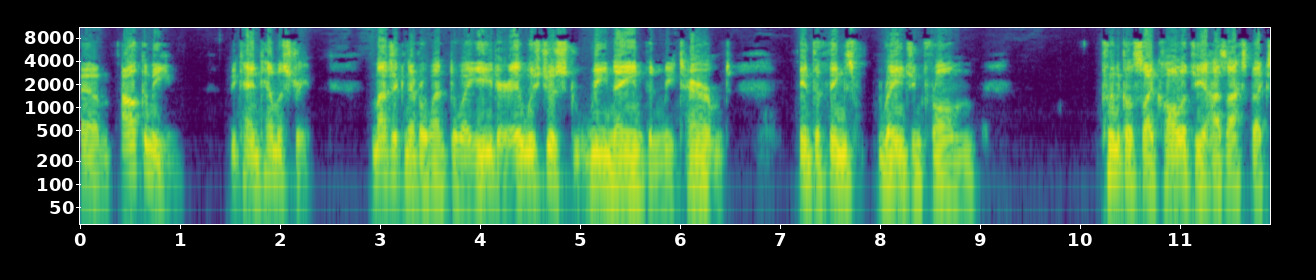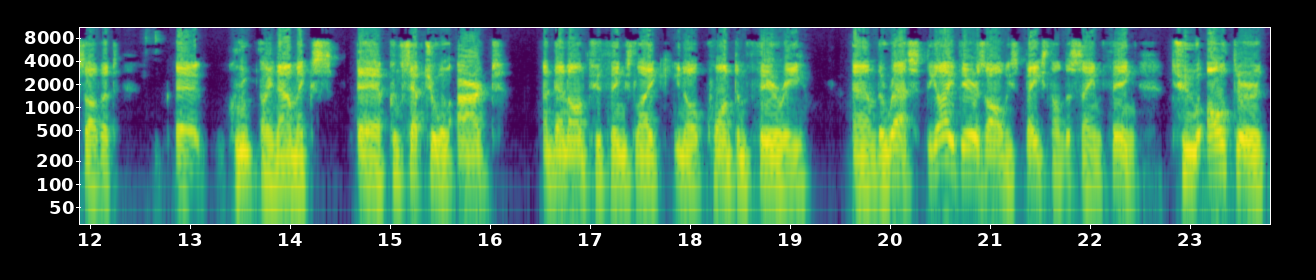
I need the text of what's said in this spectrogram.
um, alchemy became chemistry magic never went away either. It was just renamed and retermed into things ranging from clinical psychology has aspects of it, uh, group dynamics, uh, conceptual art, and then on to things like, you know, quantum theory and the rest. The idea is always based on the same thing to alter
